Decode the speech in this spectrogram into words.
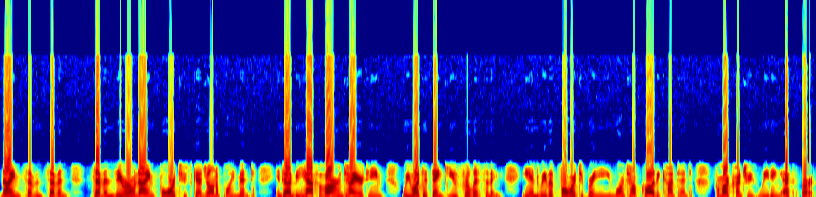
977 7094 to schedule an appointment. And on behalf of our entire team, we want to thank you for listening. And we look forward to bringing you more top quality content from our country's leading experts.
